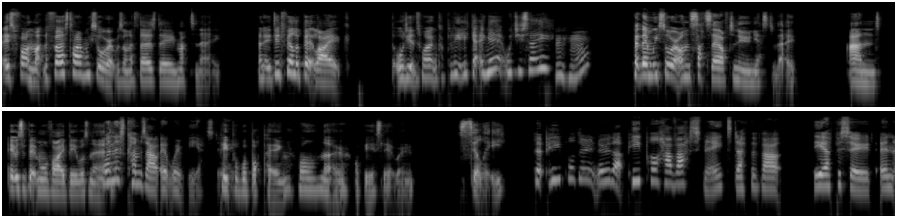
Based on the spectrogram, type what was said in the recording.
it's fun. Like the first time we saw it was on a Thursday matinee, and it did feel a bit like the audience weren't completely getting it, would you say? Mm-hmm. But then we saw it on Saturday afternoon yesterday, and it was a bit more vibey, wasn't it? When this comes out, it won't be yesterday. People were bopping. Well, no, obviously it won't. Silly. But people don't know that. People have asked me stuff about the episode, and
